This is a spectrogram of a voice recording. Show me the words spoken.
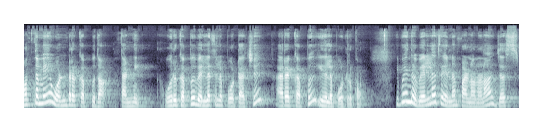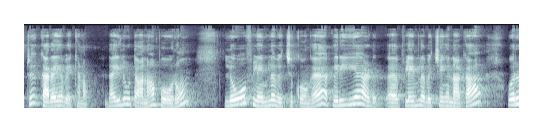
மொத்தமே ஒன்றரை கப்பு தான் தண்ணி. ஒரு கப்பு வெள்ளத்தில் போட்டாச்சு அரை கப்பு இதில் போட்டிருக்கோம். இப்போ இந்த வெள்ளத்தை என்ன பண்ணணும்னா ஜஸ்ட்டு கரைய வைக்கணும். டைலூட் ஆனால் போகிறோம் லோ ஃப்ளேமில் வச்சுக்கோங்க. பெரிய அடு ஃப்ளேமில் வச்சிங்கனாக்கா ஒரு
